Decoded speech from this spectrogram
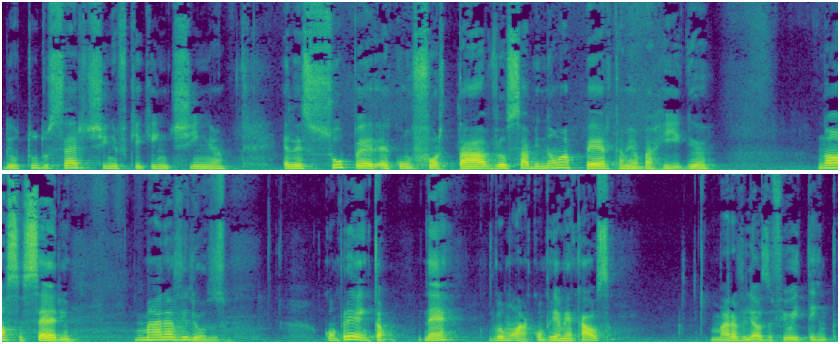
Deu tudo certinho, fiquei quentinha. Ela é super é confortável, sabe? Não aperta a minha barriga. Nossa, sério. Maravilhoso. Comprei então, né? Vamos lá, comprei a minha calça. Maravilhosa, fio 80.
